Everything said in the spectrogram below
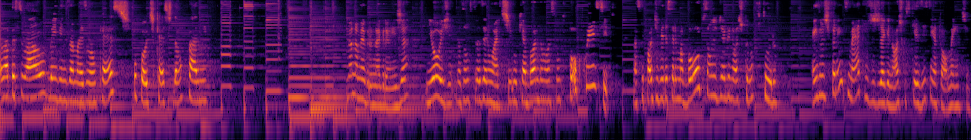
Olá pessoal, bem-vindos a mais um Oncast, o podcast da Unfarm. Meu nome é Bruna Granja e hoje nós vamos trazer um artigo que aborda um assunto pouco conhecido, mas que pode vir a ser uma boa opção de diagnóstico no futuro. Entre os diferentes métodos de diagnósticos que existem atualmente,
